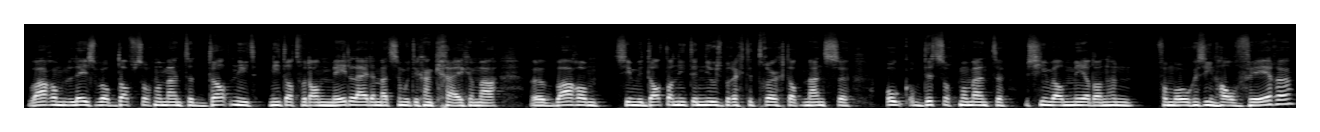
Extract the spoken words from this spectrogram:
waarom lezen we op dat soort momenten dat niet? Niet dat we dan medelijden met ze moeten gaan krijgen, maar uh, waarom zien we dat dan niet in nieuwsberichten terug? Dat mensen ook op dit soort momenten misschien wel meer dan hun vermogen zien halveren.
